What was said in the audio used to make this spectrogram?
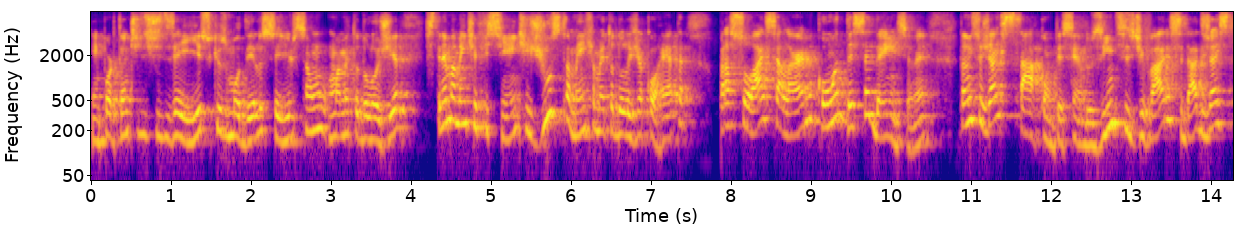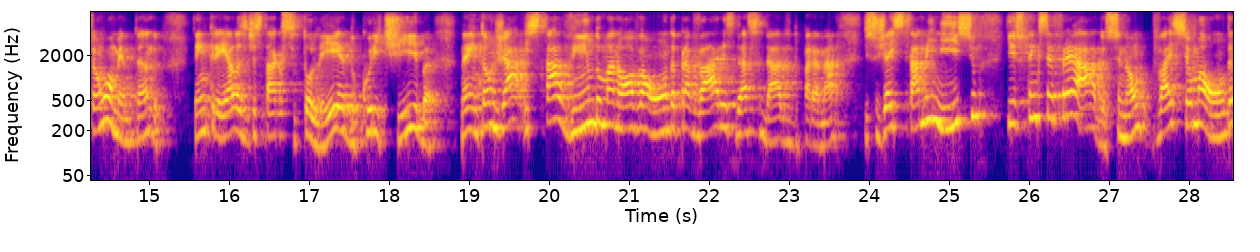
é importante dizer isso, que os modelos CEIR são uma metodologia extremamente eficiente, justamente a metodologia correta para soar esse alarme com antecedência, né? Então isso já está acontecendo. Os índices de várias cidades já estão aumentando. Entre elas destaca-se Toledo, Curitiba, né? Então já está vindo uma nova onda para várias das cidades do Paraná. Isso já está no início e isso tem que ser freado, senão vai ser uma onda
